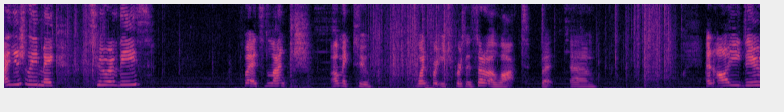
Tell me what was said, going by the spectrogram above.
I usually make two of these, but it's lunch. I'll make two. One for each person. It's sort of a lot, but um, and all you do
